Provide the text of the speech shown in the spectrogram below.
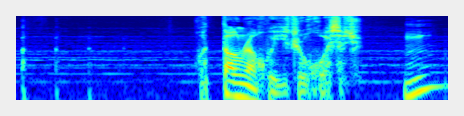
我当然会一直活下去。嗯，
